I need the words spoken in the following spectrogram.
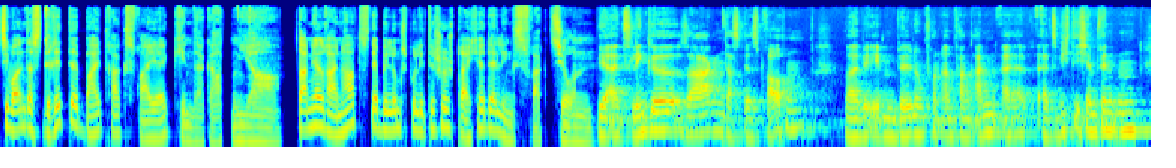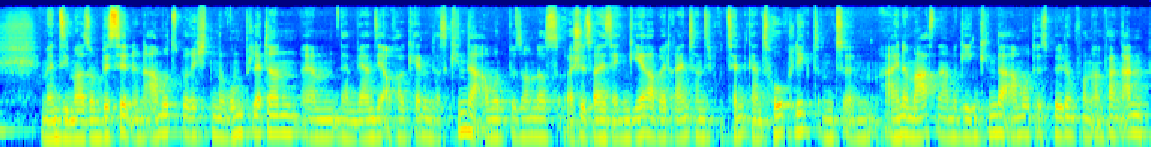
Sie wollen das dritte beitragsfreie Kindergartenjahr. Daniel Reinhardt, der bildungspolitische Sprecher der Linksfraktion. Wir als Linke sagen, dass wir es brauchen, weil wir eben Bildung von Anfang an äh, als wichtig empfinden. Wenn Sie mal so ein bisschen in Armutsberichten rumblättern, ähm, dann werden Sie auch erkennen, dass Kinderarmut besonders beispielsweise in Gera bei 23 Prozent ganz hoch liegt. Und ähm, eine Maßnahme gegen Kinderarmut ist, Bildung von Anfang an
